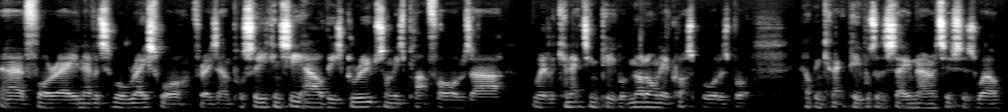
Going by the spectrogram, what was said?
uh, for an inevitable race war, for example. So you can see how these groups on these platforms are really connecting people, not only across borders, but helping connect people to the same narratives as well.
